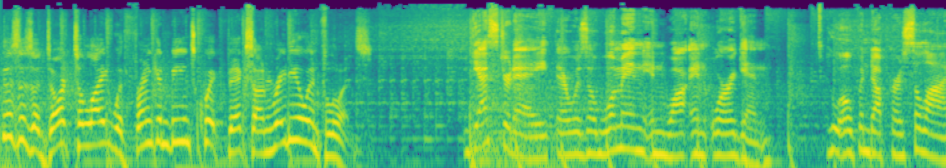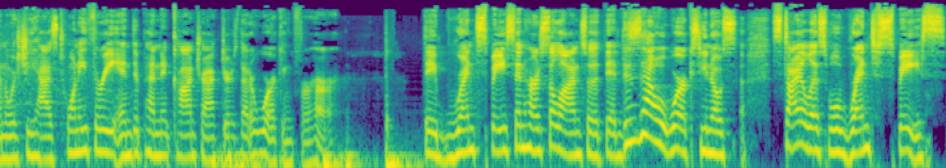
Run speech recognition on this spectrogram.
This is a dark to light with Frank and Beans Quick Fix on Radio Influence. yesterday there was a woman in Wa- in Oregon who opened up her salon where she has 23 independent contractors that are working for her. They rent space in her salon so that they, this is how it works. You know, stylists will rent space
